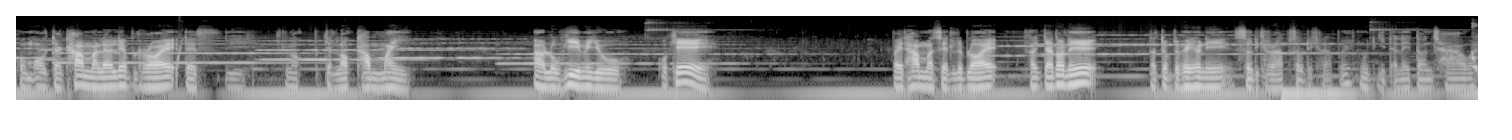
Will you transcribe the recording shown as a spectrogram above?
ผมออกจากถ้ำมาแล้วเรียบร้อย แต่ล็อกจะล็อกถ้ำไม่อ้าวหลวงพี่ไม่อยู่ โอเค ไปทำมาเสร็จเรียบร้อย หลังจากตอนนี้ตัดจบแต่เพียงเท่านี้ สวัสดีครับ สวัสดีครับเฮ้ยหงุดหงิดอะไรตอนเช้าวะ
